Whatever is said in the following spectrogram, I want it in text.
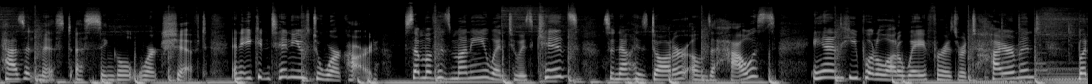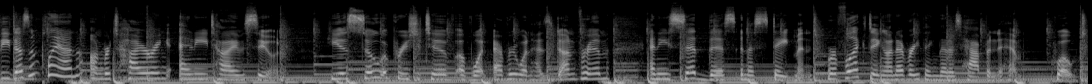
hasn't missed a single work shift. And he continues to work hard. Some of his money went to his kids, so now his daughter owns a house, and he put a lot away for his retirement, but he doesn't plan on retiring anytime soon. He is so appreciative of what everyone has done for him, and he said this in a statement, reflecting on everything that has happened to him. Quote,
